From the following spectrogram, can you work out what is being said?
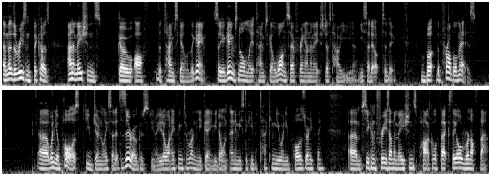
and the, the reason because animations go off the timescale of the game. So your game's normally at timescale one, so everything animates just how you, you know you set it up to do. But the problem is, uh, when you're paused, you've generally set it to zero because you know you don't want anything to run in your game. You don't want enemies to keep attacking you when you're paused or anything. Um, so you can freeze animations, particle effects, they all run off that.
